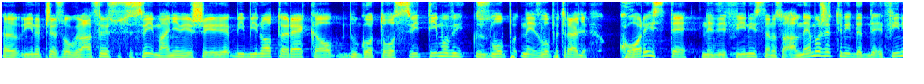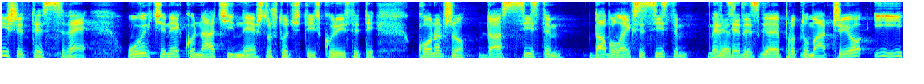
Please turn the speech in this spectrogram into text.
je. Uh, inače, oglasili su se svi manje više i Binoto je rekao, gotovo svi timovi zlup, ne, zlupotrebljaju, koriste nedefinisano, ali ne možete ni da definišete sve. Uvek će neko naći nešto što ćete iskoristiti. Konačno, DAS sistem, double access sistem, Mercedes Jeste. ga je protumačio i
